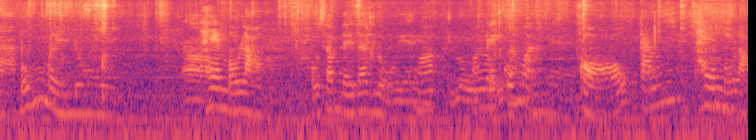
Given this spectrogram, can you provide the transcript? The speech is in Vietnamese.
là bún mì đùi. À. thêm bộ lòng ủa sao đây ta lùi lùi. Nó kỹ lắm. mình cổ cánh thêm bộ lòng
